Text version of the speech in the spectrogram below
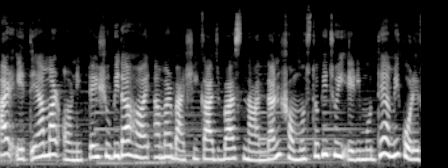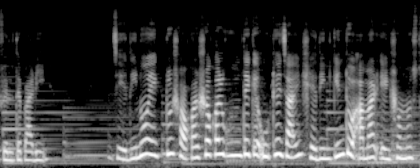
আর এতে আমার অনেকটাই সুবিধা হয়। আমার বাসি কাজ বা স্নান দান সমস্ত কিছুই এরই মধ্যে আমি করে ফেলতে পারি। যেদিনও একটু সকাল সকাল ঘুম থেকে উঠে যাই, সেদিন কিন্তু আমার এই সমস্ত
